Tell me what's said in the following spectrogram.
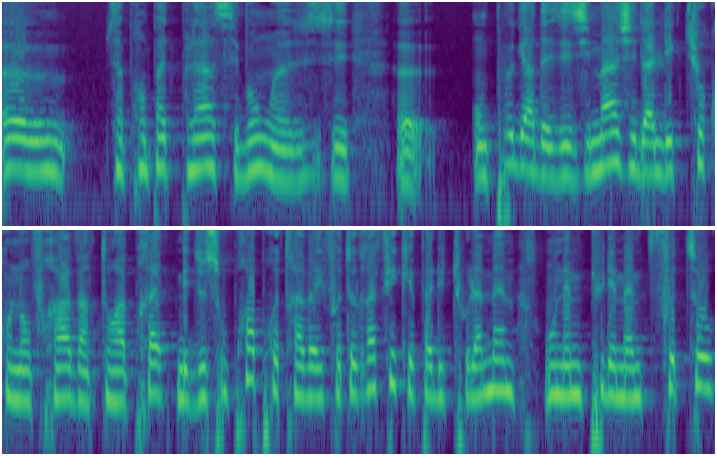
Euh, ça prend pas de place. C'est bon. Euh, c'est. Euh, on peut garder des images et la lecture qu'on en fera 20 ans après, mais de son propre travail photographique est pas du tout la même. On n'aime plus les mêmes photos,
